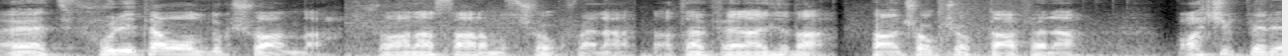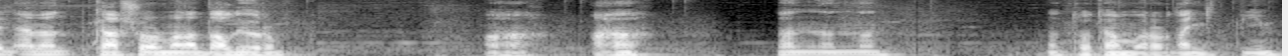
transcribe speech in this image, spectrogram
Evet full item olduk şu anda. Şu an hasarımız çok fena. Zaten fenaydı da. Şu an çok çok daha fena. Rakip verin hemen karşı ormana dalıyorum. Aha aha. Lan lan lan. Lan totem var oradan gitmeyeyim.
